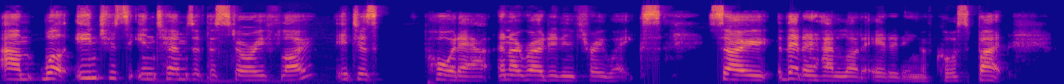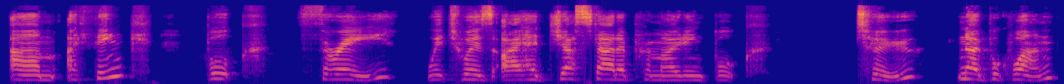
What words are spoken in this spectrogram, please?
um, well, interest in terms of the story flow, it just poured out, and I wrote it in three weeks. So then it had a lot of editing, of course, but um, I think book three, which was I had just started promoting book two, no, book one.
